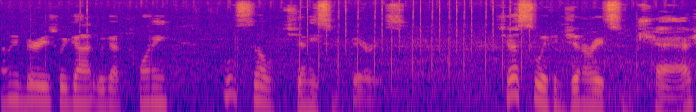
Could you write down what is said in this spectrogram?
How many berries we got? We got 20. We'll sell Jenny some berries. Just so we can generate some cash.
